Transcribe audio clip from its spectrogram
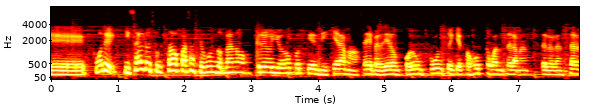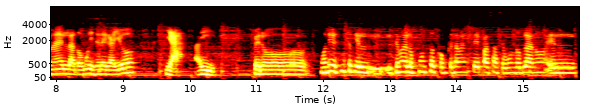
eh, como te quizá el resultado pasa a segundo plano, creo yo, porque dijéramos, no sé, perdieron por un punto y que fue justo cuando se la, lanzaron a él, la tomó y se le cayó, ya, ahí. Pero, como te siento que el, tema de los puntos completamente pasa a segundo plano. Él,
